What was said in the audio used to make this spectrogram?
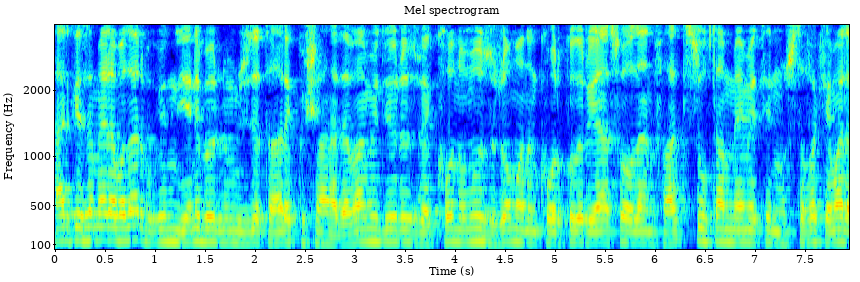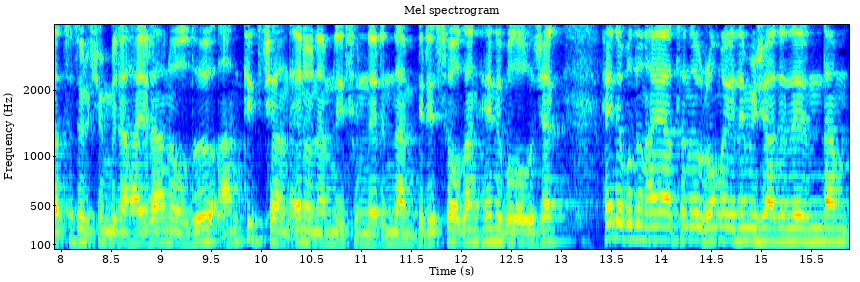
Herkese merhabalar. Bugün yeni bölümümüzde tarih kuşağına devam ediyoruz ve konumuz Roma'nın korkulu rüyası olan Fatih Sultan Mehmet'in Mustafa Kemal Atatürk'ün bile hayran olduğu antik çağın en önemli isimlerinden birisi olan Hannibal olacak. Hannibal'ın hayatını, Roma ile mücadelelerinden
